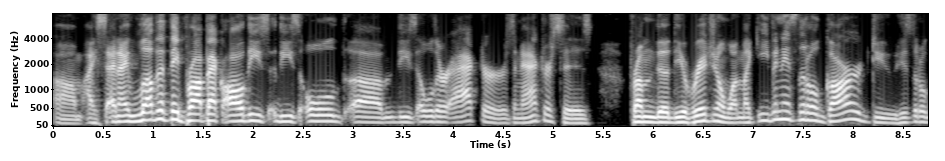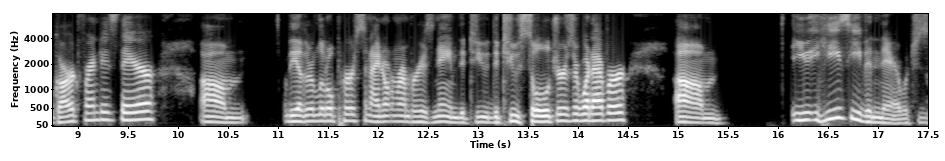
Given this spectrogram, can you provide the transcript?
Um, I and I love that they brought back all these these old um these older actors and actresses from the the original one. Like even his little guard dude, his little guard friend is there. Um, the other little person, I don't remember his name. The two the two soldiers or whatever. Um, he's even there, which is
